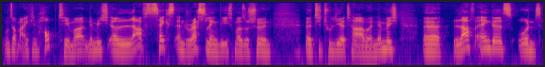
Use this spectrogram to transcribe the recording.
unserem eigentlichen Hauptthema, nämlich äh, Love, Sex and Wrestling, wie ich es mal so schön äh, tituliert habe. Nämlich äh, Love Angles und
